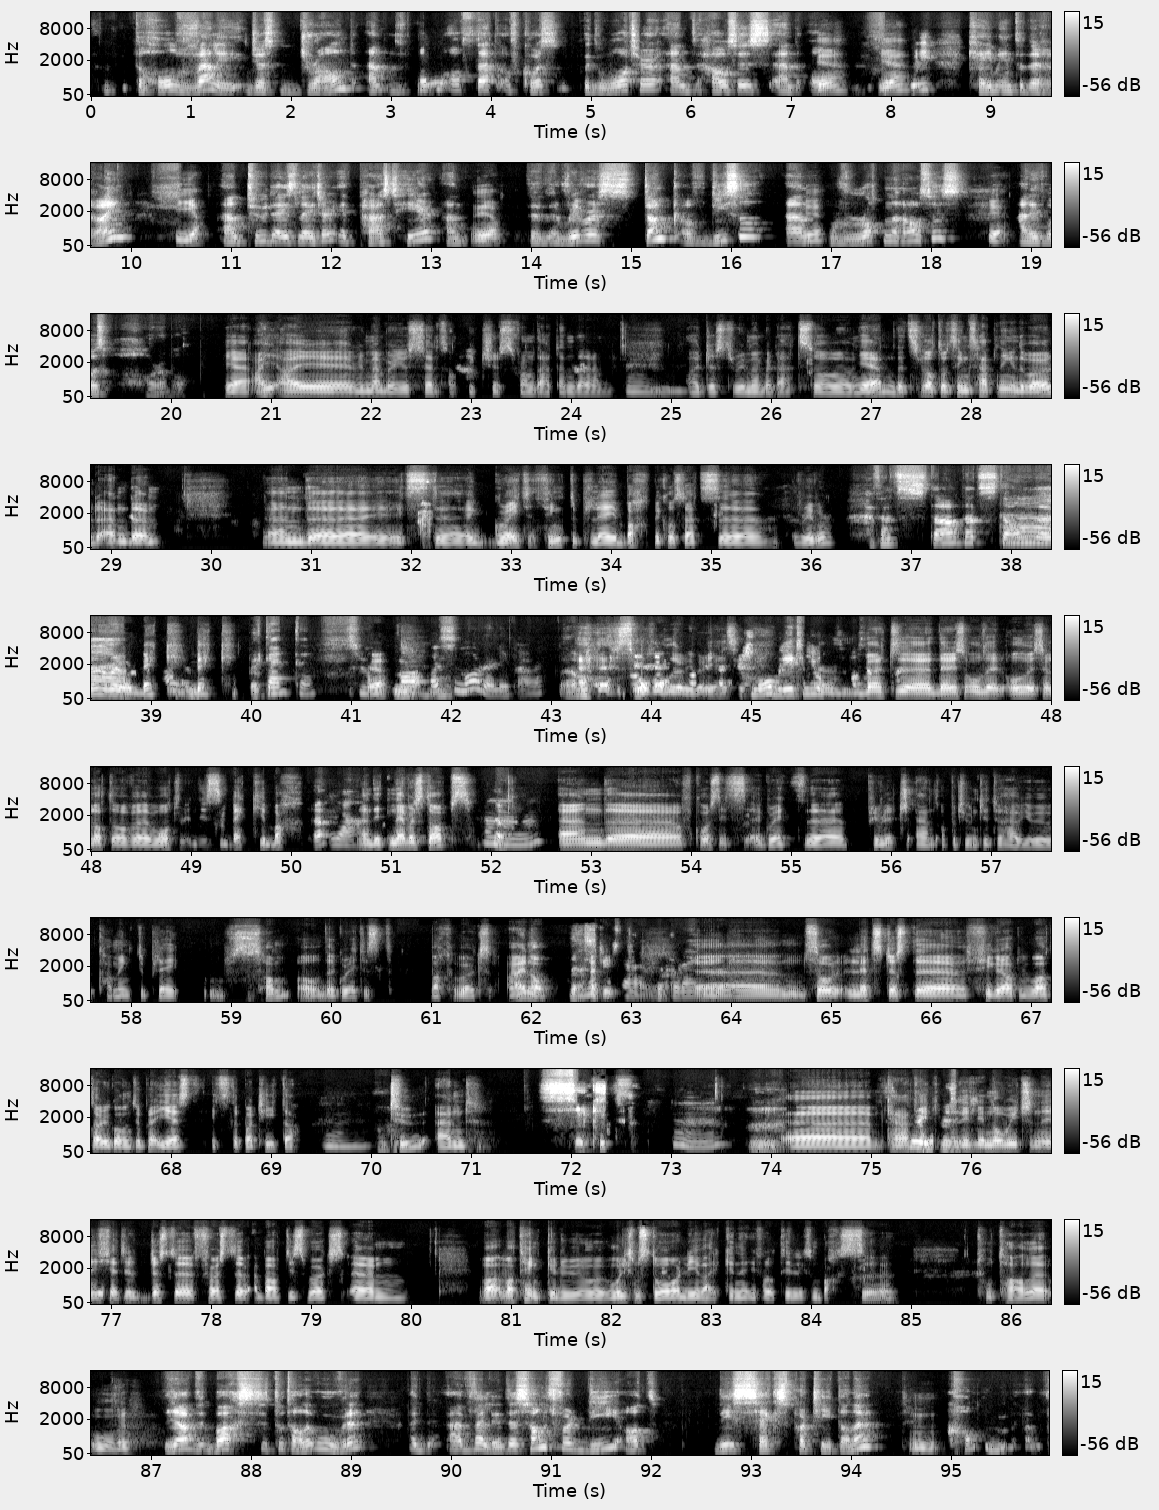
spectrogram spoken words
the whole valley just drowned. And all of that, of course, with water and houses and all yeah, yeah, came into the Rhine. yeah, And two days later, it passed here, and yeah, the, the river stunk of diesel and Yeah. of rotten houses. Yeah. And it was horrible. Yeah. I I remember you sent some pictures from that, and um, Mm. I just remember that. So um, yeah, that's a lot of things happening in the world, and um, and uh, it's uh, a great thing to play Bach because that's uh, river That's down, that's down Ah. the river. or Beck, Beck, Beck. Back. Yeah. Small, a smaller river. Um, small river, yes. små blir til Um, but uh, there is always always a lot of uh, water in this Beck, Bach, Yeah. and it never stops. Mm. And uh, of course, it's a great uh, privilege and opportunity to have you coming to play some of the greatest Bach works I know, Yes. at least. Um, so let's just uh, figure out what are you going to play. Yes, it's the partita Mm. two and Six. six. Mm. Uh, can I take a little Norwegian, uh, Kjetil? Just uh, first uh, about these works. Um, hva, hva tenker du, hvor liksom står de verkene i forhold til liksom Bachs uh, totale ovre? Ja, Bachs totale ovre er veldig interessant fordi at de seks partitene Mm. kom,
